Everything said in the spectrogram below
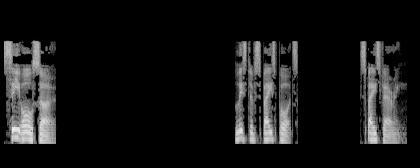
See also. List of spaceports. Spacefaring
